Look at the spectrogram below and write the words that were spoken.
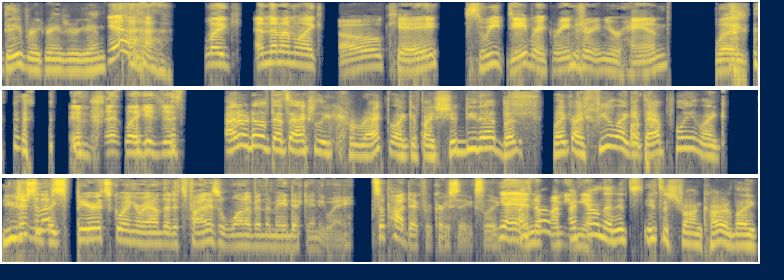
Daybreak Ranger again. yeah, like, and then I'm like, okay, sweet Daybreak Ranger in your hand, like, it, like it just I don't know if that's actually correct. Like if I should do that, but like I feel like at that point, like usually, there's enough like, spirits going around that it's fine as a one of in the main deck anyway. It's a pod deck for Christ's sakes. Like, yeah, yeah. I, no, found, I mean, I yeah. found that it's it's a strong card. Like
